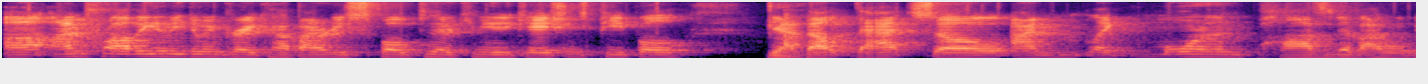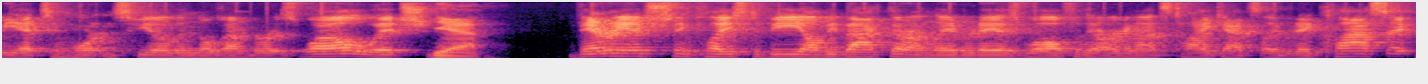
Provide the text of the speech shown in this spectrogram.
Uh, I'm probably going to be doing Grey Cup. I already spoke to their communications people Yeah. about that, so I'm like more than positive I will be at Tim Hortons Field in November as well. Which Yeah. very interesting place to be. I'll be back there on Labor Day as well for the Argonauts Ticats Labor Day Classic.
